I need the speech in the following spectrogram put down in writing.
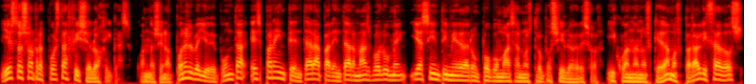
Y esto son respuestas fisiológicas. Cuando se nos pone el vello de punta es para intentar aparentar más volumen y así intimidar un poco más a nuestro posible agresor. Y cuando nos quedamos paralizados,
